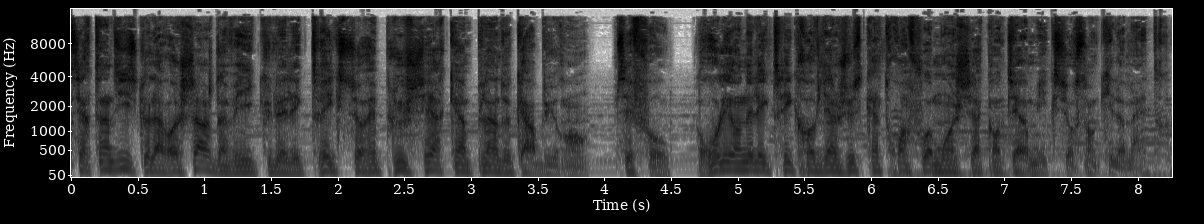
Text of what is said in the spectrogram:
Certains disent que la recharge d'un véhicule électrique serait plus cher qu'un plein de carburant. C'est faux. Rouler en électrique revient jusqu'à trois fois moins cher qu'en thermique sur 100 km.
